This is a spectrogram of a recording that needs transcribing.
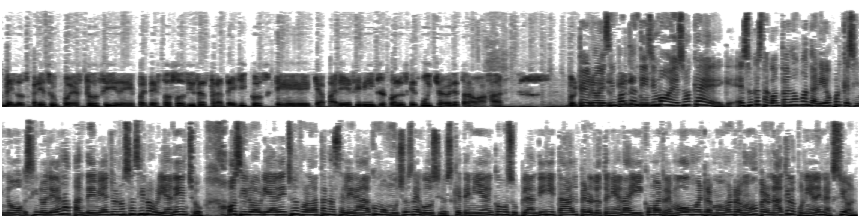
de los presupuestos y de pues de estos socios estratégicos que, que aparecen y con los que es muy chévere trabajar porque Pero pues es importantísimo un... eso que eso que está contando Juan Darío, porque si no si no llega la pandemia, yo no sé si lo habrían hecho o si lo habrían hecho de forma tan acelerada como muchos negocios que tenían como su plan digital, pero lo tenían ahí como en remojo, en remojo, en remojo, pero nada que lo ponían en acción.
